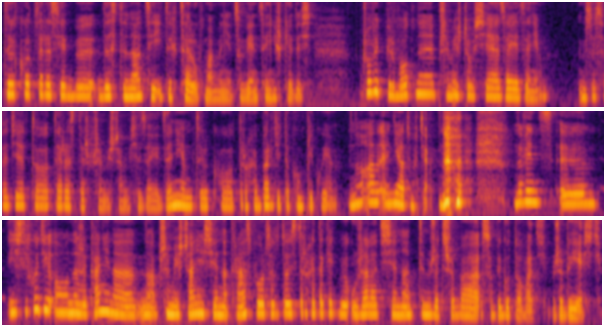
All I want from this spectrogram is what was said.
Tylko teraz jakby destynacji i tych celów mamy nieco więcej niż kiedyś. Człowiek pierwotny przemieszczał się za jedzeniem, w zasadzie to teraz też przemieszczamy się za jedzeniem, tylko trochę bardziej to komplikujemy. No ale nie o tym chciałam. no więc y, jeśli chodzi o narzekanie na, na przemieszczanie się, na transport, to to jest trochę tak jakby użalać się nad tym, że trzeba sobie gotować, żeby jeść.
